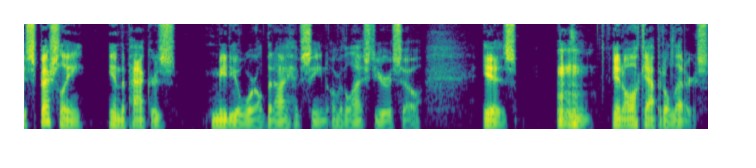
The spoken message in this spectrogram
especially in the Packers media world that I have seen over the last year or so, is in all capital letters.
